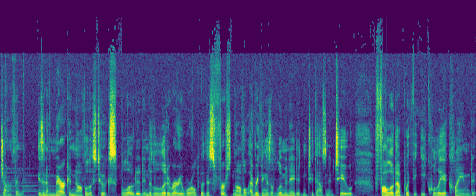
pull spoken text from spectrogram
Jonathan is an American novelist who exploded into the literary world with his first novel, Everything is Illuminated, in 2002, followed up with the equally acclaimed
